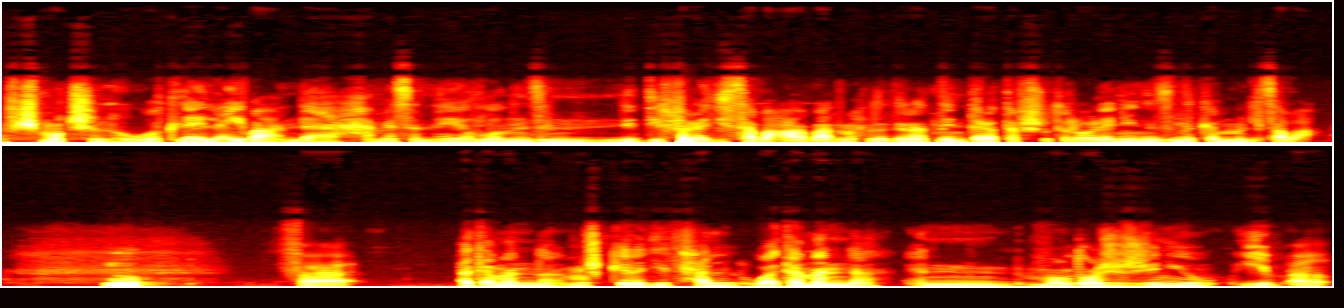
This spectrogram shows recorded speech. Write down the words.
مفيش ماتش اللي هو تلاقي اللعيبة عندها حماس إن هي يلا ننزل ندي الفرقة دي سبعة بعد ما إحنا ادينا اتنين تلاتة في الشوط الأولاني ننزل نكمل سبعة آه ف أتمنى المشكلة دي تتحل وأتمنى إن موضوع جورجينيو يبقى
